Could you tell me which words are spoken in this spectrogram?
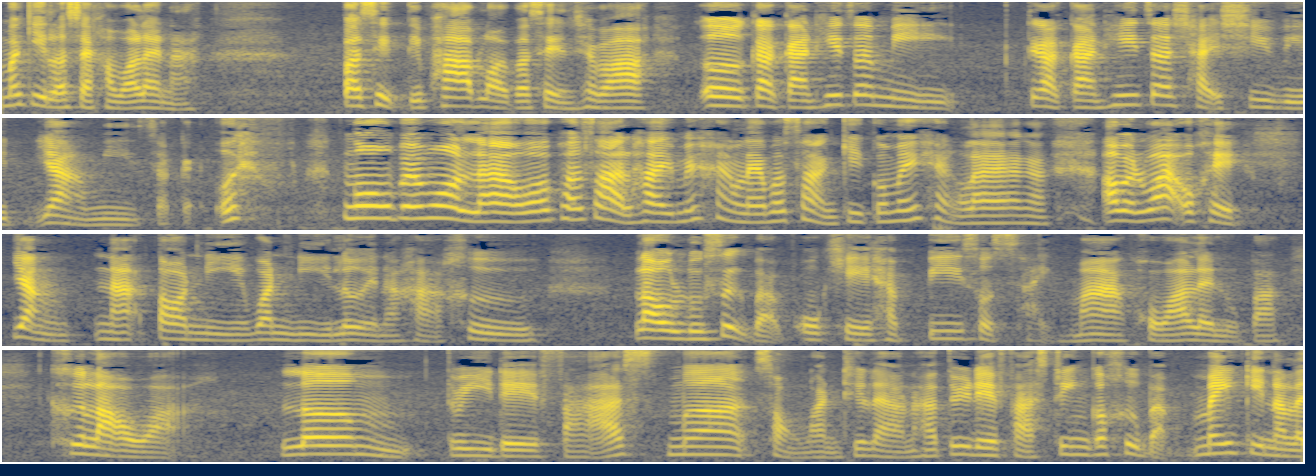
เมื่อกี้เราใช้คำว่าอะไรนะ ประสิทธิภาพร้อยเปอร์เซ็นใช่ป่ะเออกับการที่จะมี กับการที่จะใช้ชีวิตอย่างมีสกเอ้ยงงไปหมดแล้วว่าภาษาไทยไม่แข็งแรงภาษาอังกฤษก็ไม่แข็งแรงอะเอาเป็นว่าโอเค อย่างณตอนนี้วันนี้เลยนะคะ คือเรารู้สึกแบบโอเคแฮปปี้สดใสมาก เพราะว่าอะไรรู้ปะคือเราอะเริ่ม three day fast เมื่อ 2 วันที่แล้วนะคะ three day fasting ก็คือแบบไม่กินอะไร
